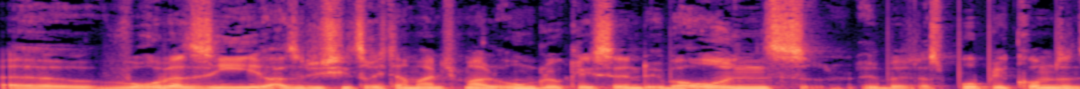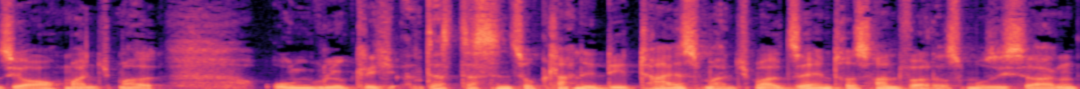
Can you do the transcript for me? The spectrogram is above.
äh, worüber sie, also die Schiedsrichter manchmal unglücklich sind, über uns, über das Publikum sind sie auch manchmal unglücklich. Das, das sind so kleine Details manchmal. Sehr interessant war das, muss ich sagen.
